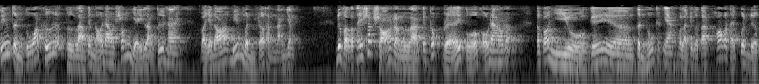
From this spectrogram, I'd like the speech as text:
tiến trình của quá khứ đó, thường làm cho nỗi đau sống dậy lần thứ hai và do đó biến mình trở thành nạn nhân. Đức phật đã thấy rất rõ rằng là cái gốc rễ của khổ đau đó nó có nhiều cái ờ, tình huống khác nhau và làm cho người ta khó có thể quên được.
